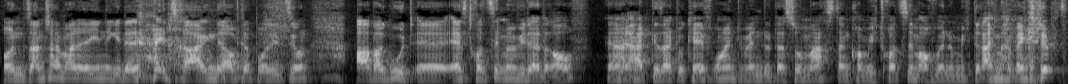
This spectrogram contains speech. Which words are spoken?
Und Sunshine war derjenige, der Leidtragende auf der Position. Aber gut, äh, er ist trotzdem immer wieder drauf. Ja, Er hat gesagt, okay, Freund, wenn du das so machst, dann komme ich trotzdem, auch wenn du mich dreimal wegschippst.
